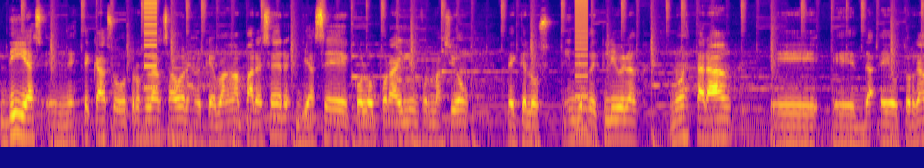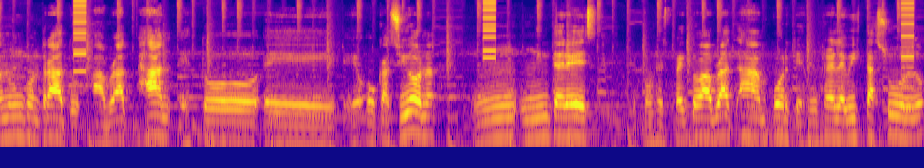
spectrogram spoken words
días. En este caso, otros lanzadores que van a aparecer. Ya se coló por ahí la información de que los indios de Cleveland no estarán otorgando un contrato a Brad Hahn. Esto ocasiona un, un, interés con respecto a Brad Hahn porque es un relevista zurdo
